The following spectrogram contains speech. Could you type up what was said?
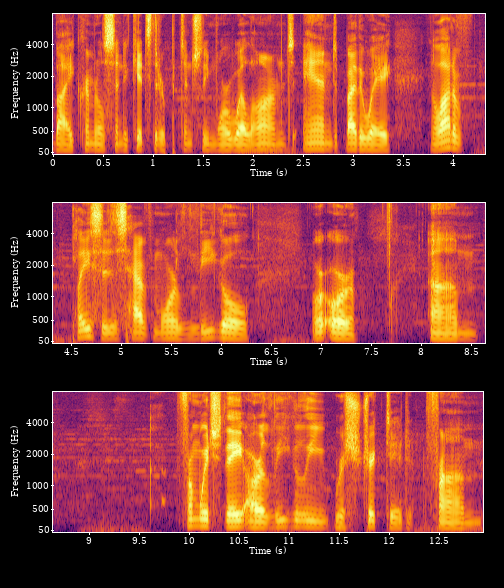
by criminal syndicates that are potentially more well armed, and by the way, in a lot of places have more legal or or um, from which they are legally restricted from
